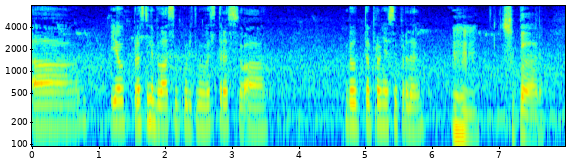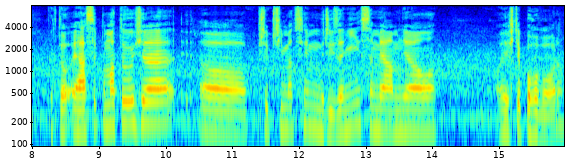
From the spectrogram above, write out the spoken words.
a jo, prostě nebyla jsem kvůli tomu ve stresu a byl to pro mě super den. Mhm. Super. Tak to já si pamatuju, že uh, při přijímacím řízení jsem já měl ještě pohovor.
